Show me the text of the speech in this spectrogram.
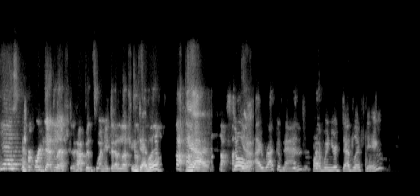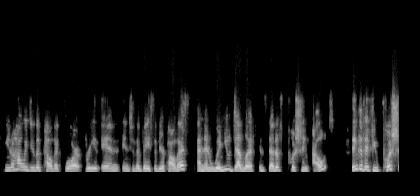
yes or, or, deadlift it happens when you deadlift you deadlift well. yeah. So Yeah. I recommend Barb when you're deadlifting, you know how we do the pelvic floor, breathe in into the base of your pelvis. And then when you deadlift, instead of pushing out, think of if you push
